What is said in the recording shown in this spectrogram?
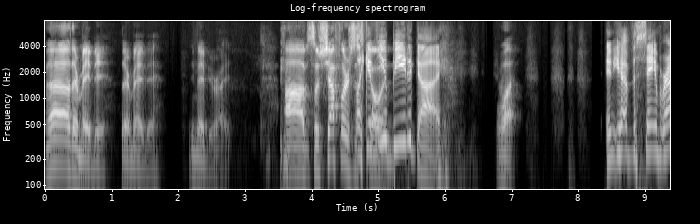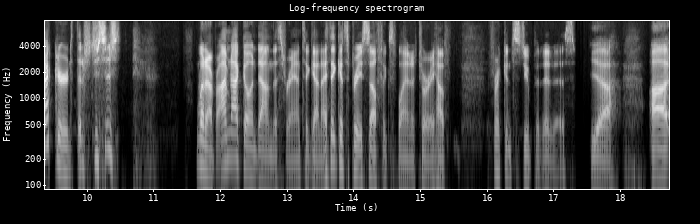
Uh, there may be, there may be. You may be right. Um, so Scheffler's just like if going, you beat a guy what? And you have the same record, there's just, just whatever. I'm not going down this rant again. I think it's pretty self explanatory how freaking stupid it is. Yeah. Uh,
